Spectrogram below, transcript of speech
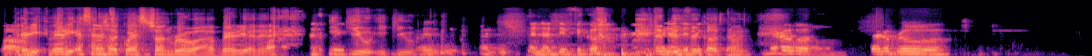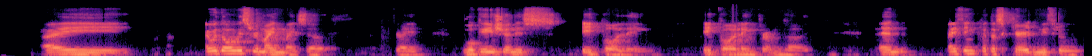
wow. very very essential that's, question bro uh. very uh, eq eq and, and, and a difficult and a difficult, one. Pero, um, pero bro i i would always remind myself right vocation is a calling, a calling from God. And I think what has carried me through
